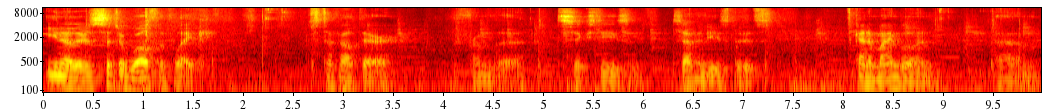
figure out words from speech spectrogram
you know, there's such a wealth of like stuff out there from the 60s and 70s that it's it's kind of mind blowing um,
